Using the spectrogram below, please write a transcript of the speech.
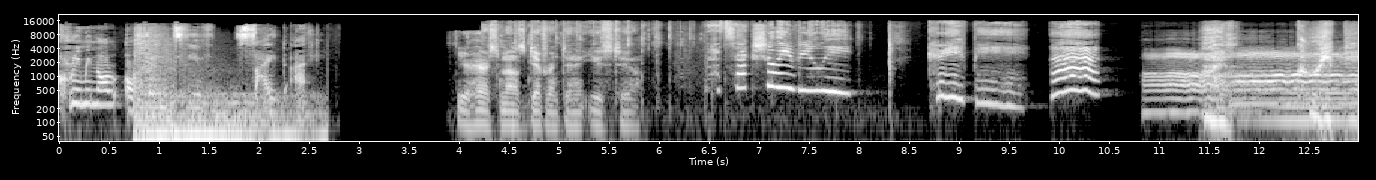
Criminal offensive side eye. Your hair smells different than it used to. That's actually really creepy. I'm Creepy.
